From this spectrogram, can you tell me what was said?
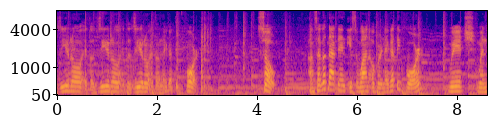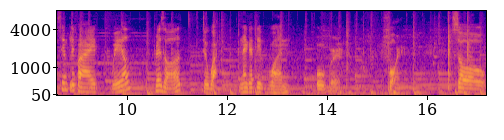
0, ito 0, ito 0, ito negative 4. So, ang sagot natin is 1 over negative 4, which when simplified will result to what? Negative 1 over 4. So,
